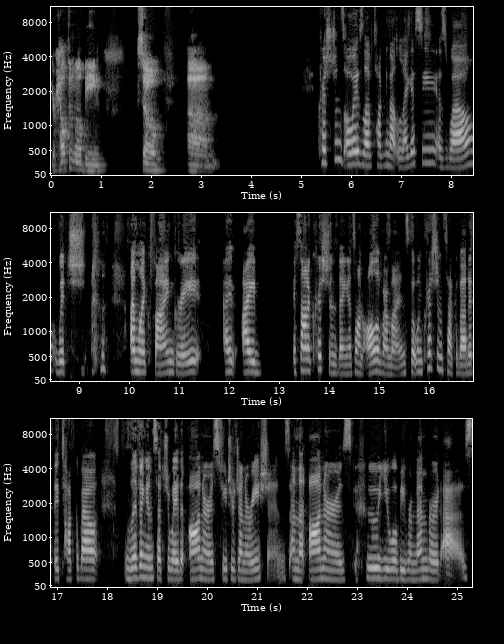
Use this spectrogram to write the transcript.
your health and well-being. So, um, Christians always love talking about legacy as well, which I'm like, fine, great. I I it's not a Christian thing, it's on all of our minds. But when Christians talk about it, they talk about living in such a way that honors future generations and that honors who you will be remembered as.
